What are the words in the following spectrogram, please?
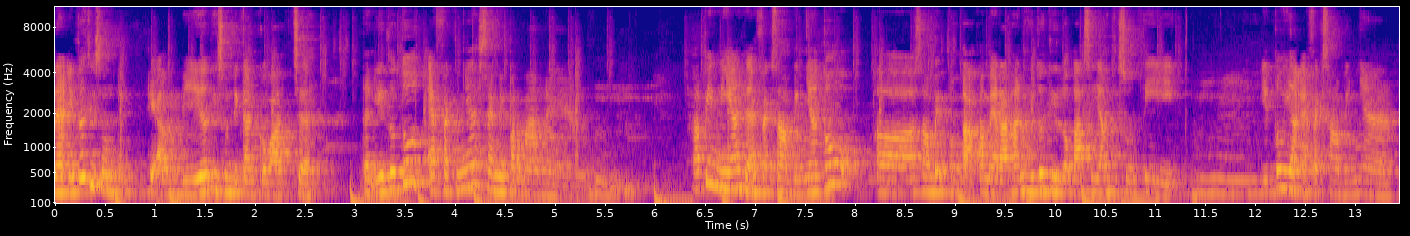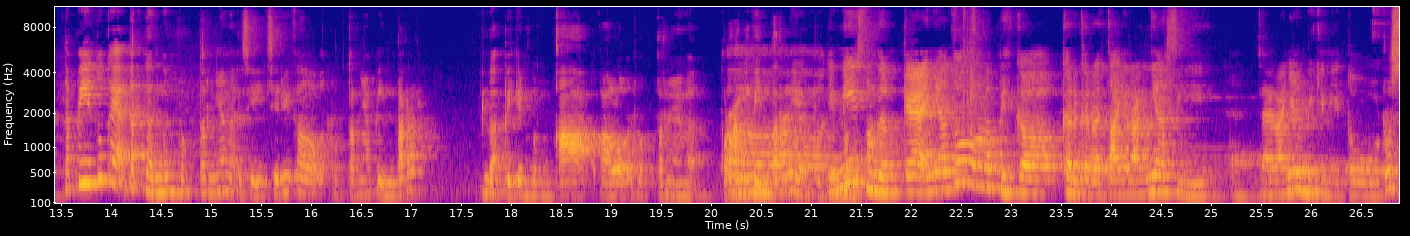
Nah itu disuntik diambil disuntikan ke wajah. Dan itu tuh efeknya semi permanen tapi nih ada efek sampingnya tuh eh, sampai bengkak kemerahan gitu di lokasi yang disuntik. Itu yang efek sampingnya. Tapi itu kayak tergantung dokternya nggak sih? Jadi kalau dokternya pinter nggak bikin bengkak, kalau dokternya nggak kurang Eh, pinter ya bikin ini sebenarnya kayaknya tuh lebih ke gara-gara cairannya sih Oh. cairannya yang bikin itu terus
